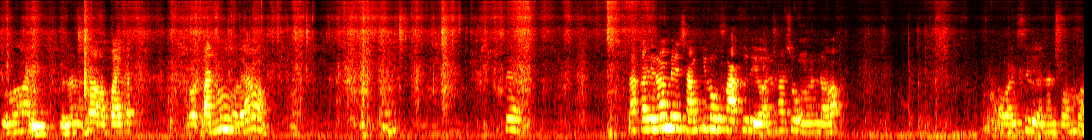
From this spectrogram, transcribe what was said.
ตัวมาใหม่นี่ตัวนั้นเขาเอาไปก็เอาปันมือแล้วเจ้าแล้วก็จะได้ไม่ได้ช้างกิโลฝะคือเดียวอันนั้นเขาส่งอันนั้นเนาะเอาไว้ซื้ออันนั้นพร้อมบ่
